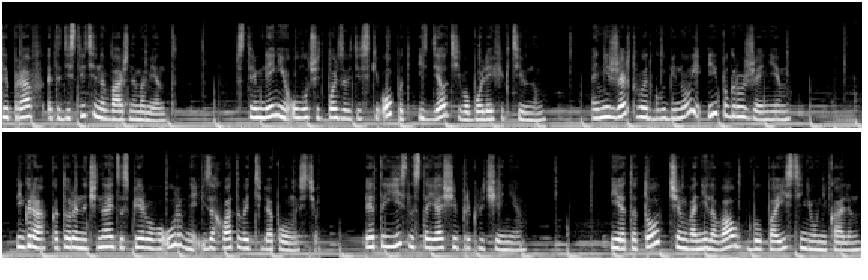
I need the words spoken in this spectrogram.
Ты прав, это действительно важный момент. В стремлении улучшить пользовательский опыт и сделать его более эффективным – они жертвуют глубиной и погружением. Игра, которая начинается с первого уровня и захватывает тебя полностью. Это и есть настоящее приключение. И это то, чем Vanilla WoW был поистине уникален.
